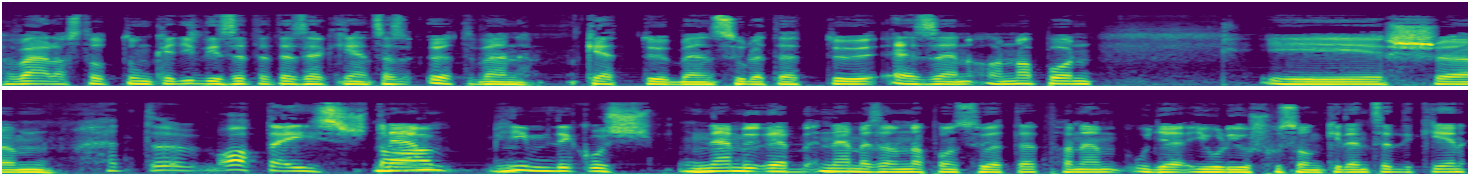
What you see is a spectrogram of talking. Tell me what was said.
választottunk egy idézetet 1952-ben született ő ezen a napon és hát ateista, nem, himnikus. Nem, nem ezen a napon született, hanem ugye július 29-én.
